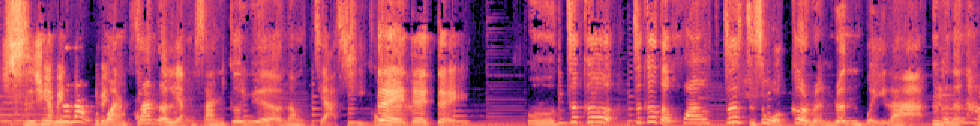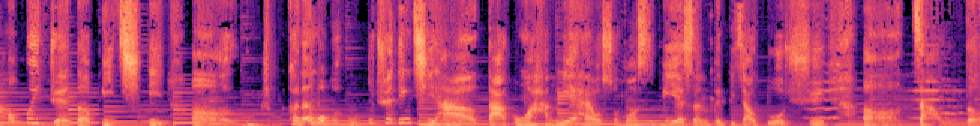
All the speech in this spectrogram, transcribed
师去那边，那种短暂的两三个月的那种假期工。对对对。呃，这个这个的话，这只是我个人认为啦，可能他们会觉得比起呃，可能我不我不确定其他打工的行业还有什么是毕业生会比较多去呃找的。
